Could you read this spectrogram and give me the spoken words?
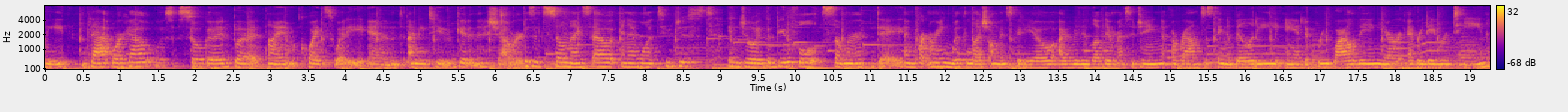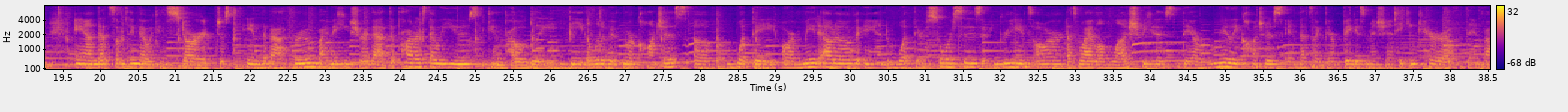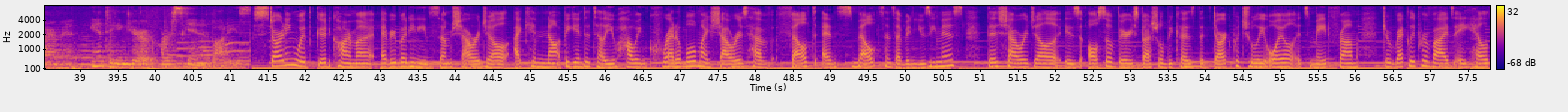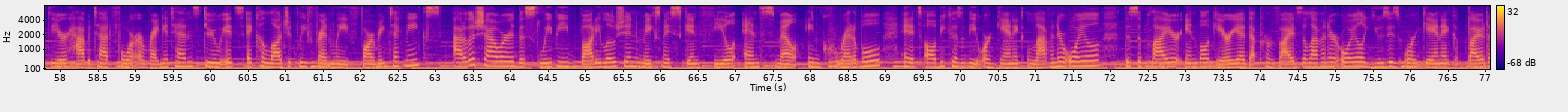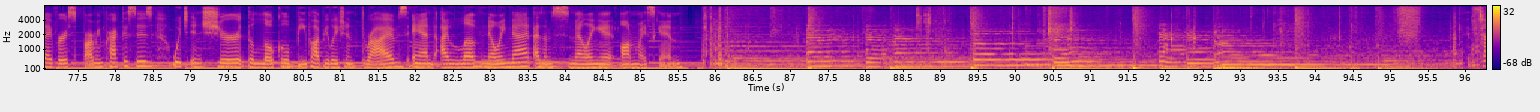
complete. That workout was so good, but I am quite sweaty and I need to get in the shower because it's so nice out and I want to just enjoy the beautiful summer day. I'm partnering with Lush on this video. I really love their messaging around sustainability and rewilding your everyday routine. And that's something that we can start just in the bathroom by making sure that the products that we use can probably be a little bit more conscious of what they are made out of and what their sources of ingredients are. That's why I love Lush because they are really conscious and that's like their biggest mission, taking care of the environment and taking care of our skin and bodies. Starting with good karma, everybody needs some shower gel. I cannot begin to tell you how incredible my showers have felt and smelt since I've been using this. This shower gel is also very special because the dark patchouli oil it's made from directly provides a healthier habitat for orangutans through its ecologically friendly farming techniques. Out of the shower, the sleepy body lotion makes my skin feel and smell incredible and it's all because of the organic lavender oil. The supplier in Bulgaria that provides the lavender oil uses organic, biodiverse farming practices, which ensure the local bee population thrives. And I love knowing that as I'm smelling it on my skin.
